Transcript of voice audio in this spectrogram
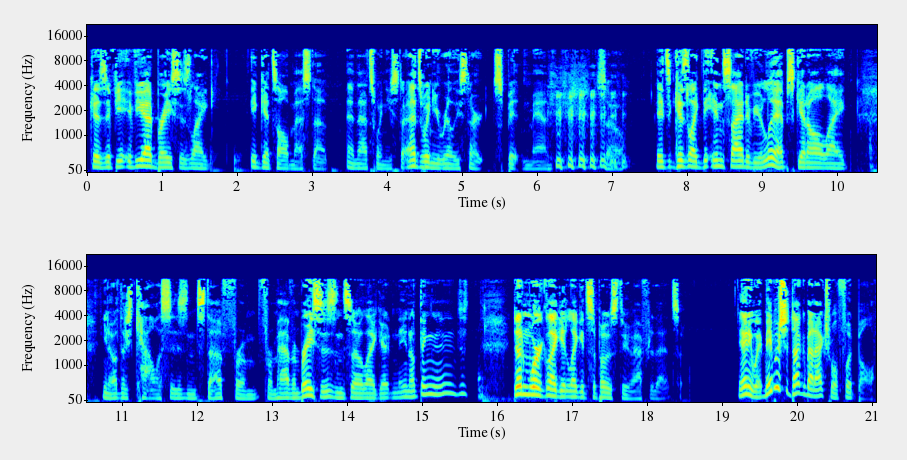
because if you if you had braces, like it gets all messed up, and that's when you start. That's when you really start spitting, man. so it's because like the inside of your lips get all like, you know, there's calluses and stuff from from having braces, and so like you know, thing just doesn't work like it like it's supposed to after that. So anyway, maybe we should talk about actual football.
